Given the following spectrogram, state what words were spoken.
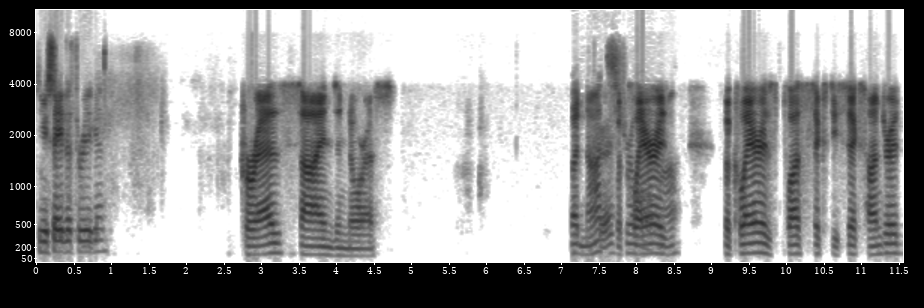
Can you say the three again? Perez, Sainz, and Norris. but not Okay. Stroll. Leclerc is- huh? Leclerc is plus 6,600.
